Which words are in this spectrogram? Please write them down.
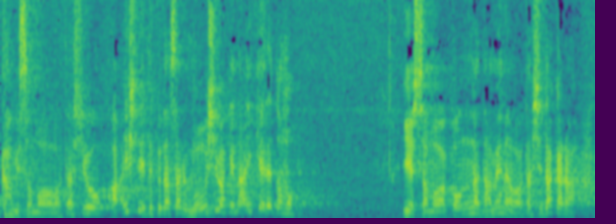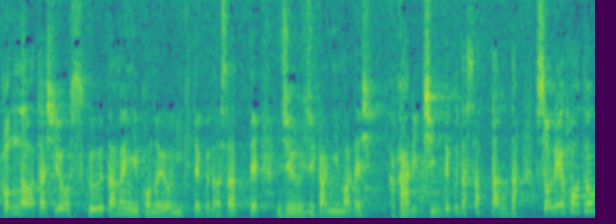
神様は私を愛していてくださる申し訳ないけれどもイエス様はこんなダメな私だからこんな私を救うためにこの世に来てくださって十字架にまでかかり死んでくださったんだ。それほど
